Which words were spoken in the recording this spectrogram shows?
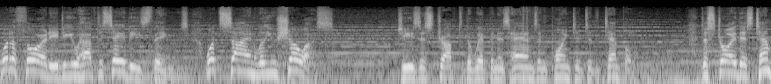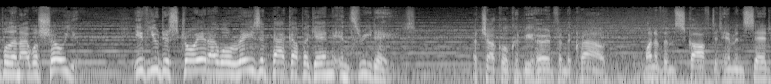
What authority do you have to say these things? What sign will you show us? Jesus dropped the whip in his hands and pointed to the temple. Destroy this temple, and I will show you. If you destroy it, I will raise it back up again in three days. A chuckle could be heard from the crowd. One of them scoffed at him and said,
